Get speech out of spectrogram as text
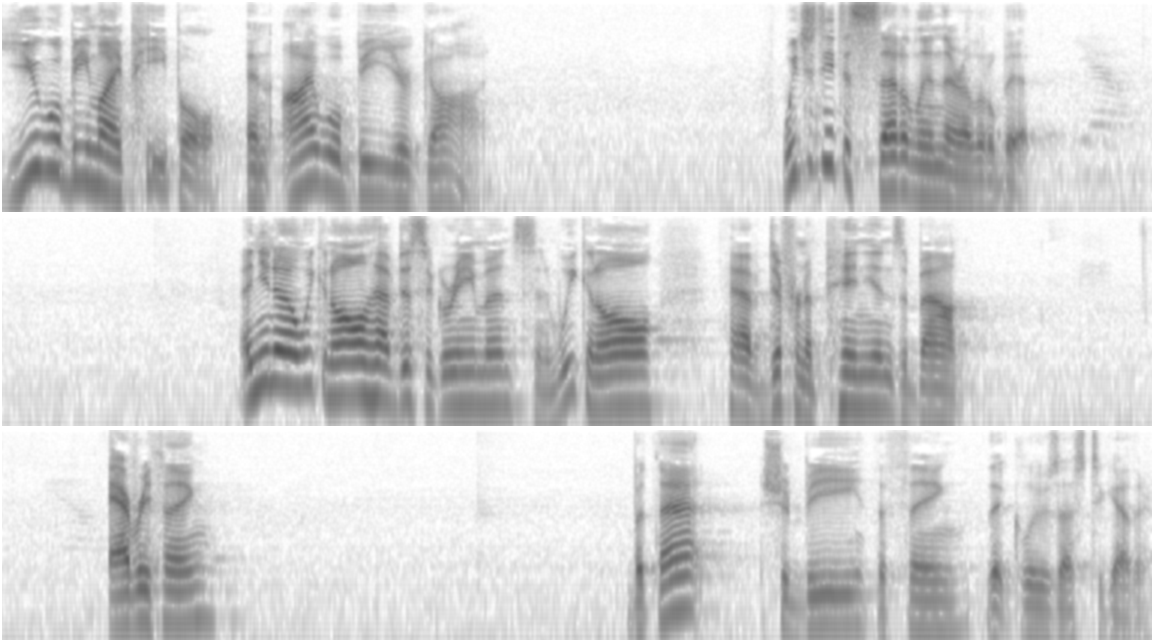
You will be my people, and I will be your God. We just need to settle in there a little bit. Yeah. And you know, we can all have disagreements, and we can all have different opinions about everything. But that should be the thing that glues us together.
